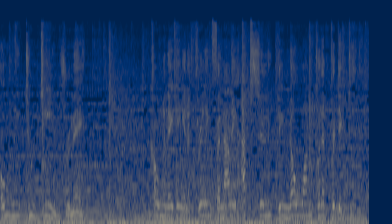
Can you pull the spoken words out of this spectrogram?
only two teams remained culminating in a thrilling finale absolutely no one could have predicted.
